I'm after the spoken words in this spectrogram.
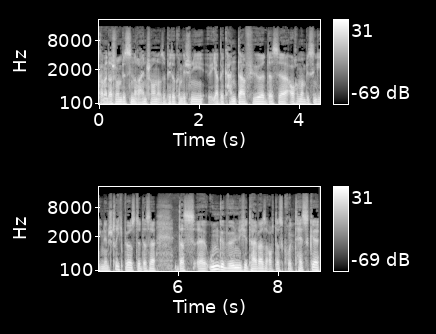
Kann man da schon ein bisschen reinschauen? Also Peter Konvitschny ja bekannt dafür, dass er auch immer ein bisschen gegen den Strich bürstet, dass er das äh, Ungewöhnliche, teilweise auch das Groteske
